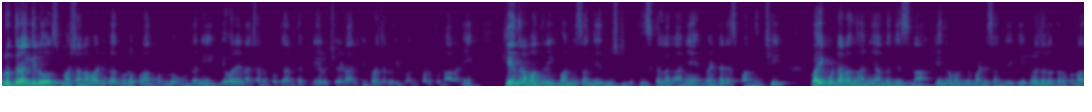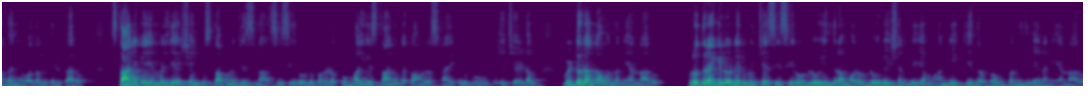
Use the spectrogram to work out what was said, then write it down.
రుద్రంగిలో శ్మశాన వాటిక దూర ప్రాంతంలో ఉందని ఎవరైనా చనిపోతే అంత్యక్రియలు చేయడానికి ప్రజలు ఇబ్బంది పడుతున్నారని కేంద్ర మంత్రి బండి సంజయ్ దృష్టికి తీసుకెళ్ళగానే వెంటనే స్పందించి వైకుంఠ రథాన్ని అందజేసిన కేంద్ర మంత్రి బండి సంజయ్కి ప్రజల తరపున ధన్యవాదాలు తెలిపారు. స్థానిక ఎమ్మెల్యే శంకుస్థాపన చేసిన సీసీ రోడ్డు పనులకు మళ్ళీ స్థానిక కాంగ్రెస్ నాయకులు భూమి పూజ చేయడం విడ్డూరంగా ఉందని అన్నారు. రుద్రంగిలో నిర్మించే సీసీ రోడ్లు ఇందిరమ్మ రోడ్లు రేషన్ బియ్యం అన్ని కేంద్ర ప్రభుత్వ నిధులేనని అన్నారు.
